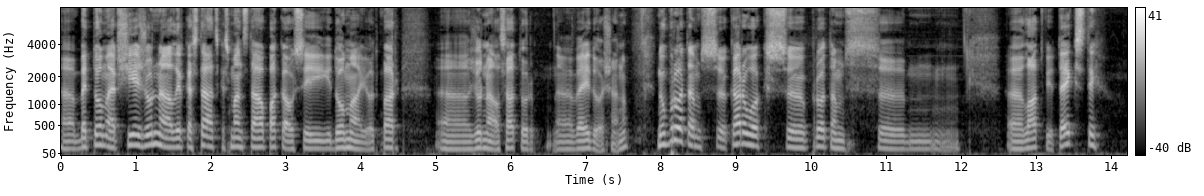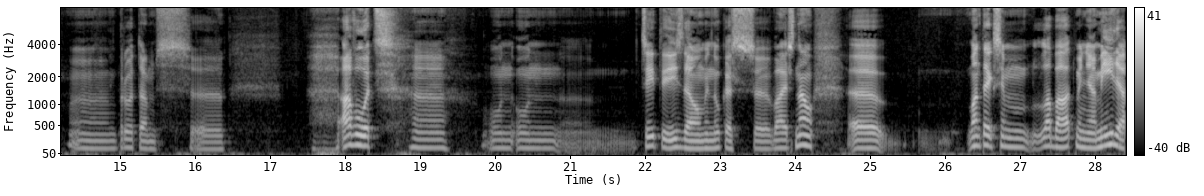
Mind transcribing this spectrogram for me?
bet tomēr šie žurnāli ir kas tāds, kas man stāv pakausī, domājot par uh, žurnāla satura uh, veidošanu. Nu, protams, karoks, protams, Latviju teksti, protams, avots. Un, un citi izdevumi, nu, kas vairs nav. Man teiksim, labā atmiņā, mīļā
